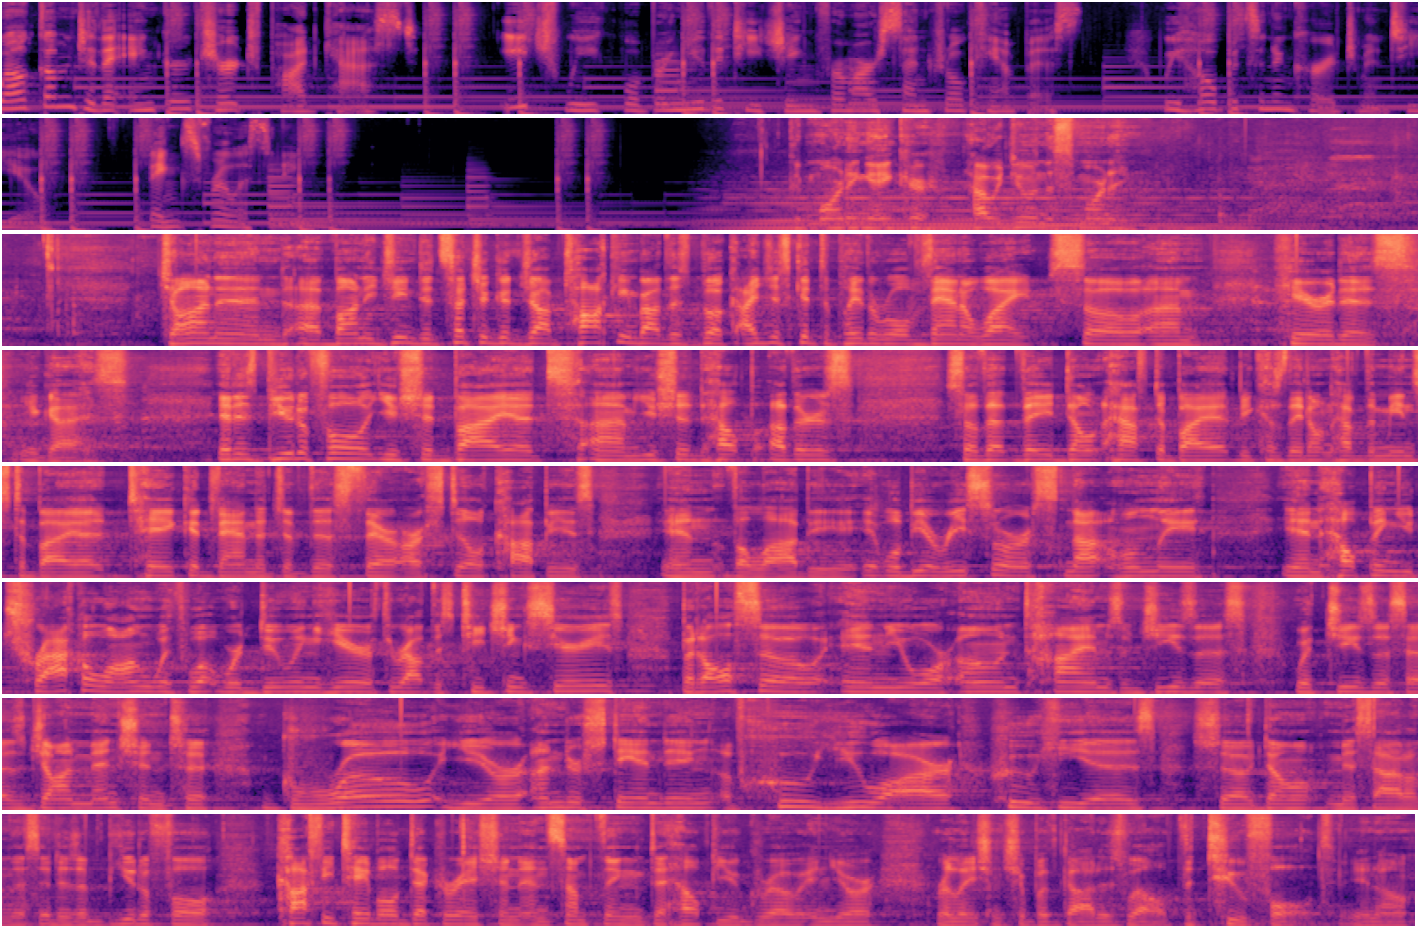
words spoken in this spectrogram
Welcome to the Anchor Church podcast. Each week, we'll bring you the teaching from our central campus. We hope it's an encouragement to you. Thanks for listening. Good morning, Anchor. How are we doing this morning? John and uh, Bonnie Jean did such a good job talking about this book. I just get to play the role of Vanna White. So um, here it is, you guys. It is beautiful. You should buy it. Um, you should help others so that they don't have to buy it because they don't have the means to buy it. Take advantage of this. There are still copies in the lobby. It will be a resource not only in helping you track along with what we're doing here throughout this teaching series, but also in your own times of Jesus, with Jesus, as John mentioned, to grow your understanding of who you are, who he is. So don't miss out on this. It is a beautiful coffee table decoration and something to help you grow in your relationship with God as well. The you know.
